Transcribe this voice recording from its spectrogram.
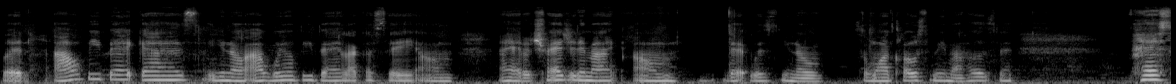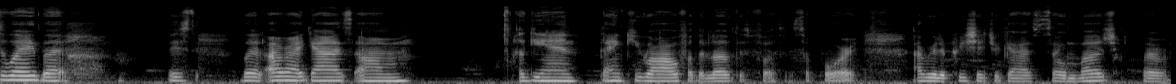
But I'll be back, guys. You know, I will be back. Like I say, um, I had a tragedy in my, um, that was, you know, someone close to me, my husband, passed away. But it's, but all right, guys. Um, again, thank you all for the love, for the support. I really appreciate you guys so much. For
